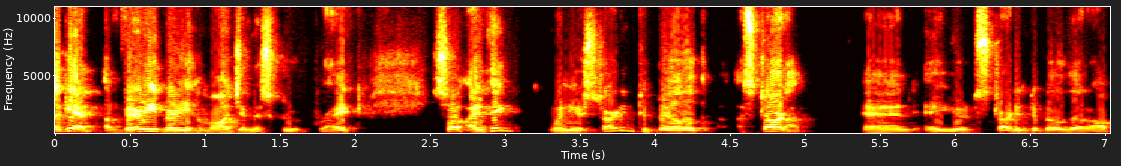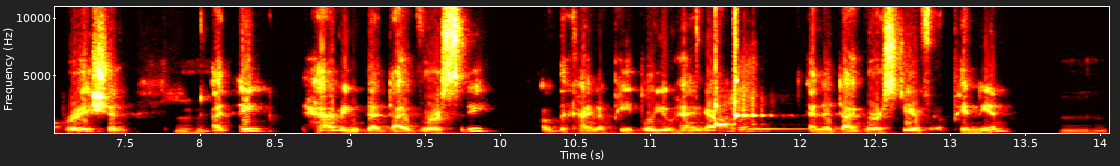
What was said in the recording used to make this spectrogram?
again, a very, very homogenous group, right? So I think when you're starting to build a startup, and uh, you're starting to build an operation, mm-hmm. I think having the diversity of the kind of people you hang out with and a diversity of opinion mm-hmm.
